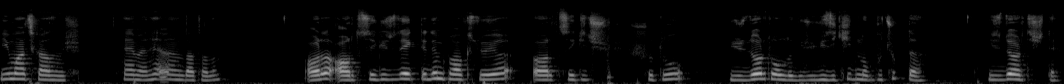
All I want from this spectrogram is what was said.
Bir maç kalmış. Hemen hemen de atalım. Orada artı 8'i de ekledim Paxio'ya. Artı 8 şutu 104 oldu gücü. 102 buçuk da. 104 işte.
